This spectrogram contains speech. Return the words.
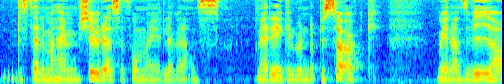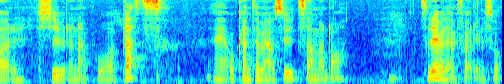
beställer man hem tjurar så får man ju leverans med regelbundna besök. Medan vi har tjurarna på plats och kan ta med oss ut samma dag. Så det är väl en fördel så.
